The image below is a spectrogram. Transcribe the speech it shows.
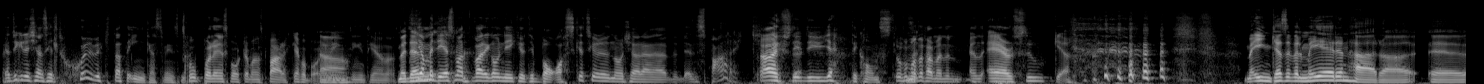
Jag tycker det känns helt sjukt att inkast finns med. Fotboll är en sport där man sparkar på bollen, Ja. ingenting annat. Men den, Ja men det är som att varje gång ni gick ut i basket skulle någon köra en spark. Ja, Det, det. det är ju jättekonstigt. Då får man ta fram en, en airsuka. Men inkast är väl mer den här eh,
